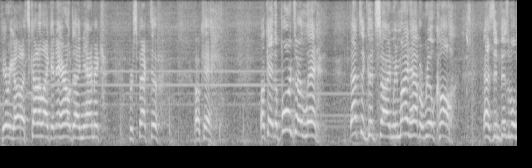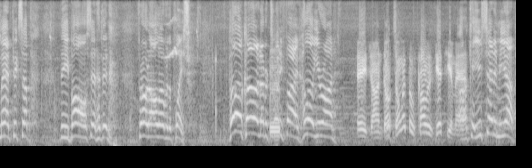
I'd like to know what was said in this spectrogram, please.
Here we go, it's kind of like an aerodynamic perspective. Okay. Okay, the boards are lit. That's a good sign. We might have a real call as the invisible man picks up the balls that have been thrown all over the place. Hello, caller number 25. Hello, you're on. Hey, John, don't don't let those callers get to you, man. Okay, you're setting me up.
